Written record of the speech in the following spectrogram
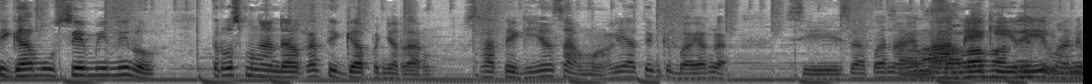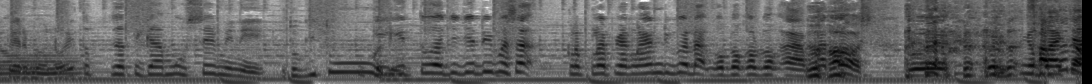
tiga musim ini loh terus mengandalkan tiga penyerang. Strateginya sama. Liatin kebayang nggak? Si si siapa namanya Salah. Mane kiri Mane Firmino. Itu udah tiga musim ini Itu gitu. Gitu aja jadi masa klub-klub yang lain juga nak goblok-goblok amat bos ngebaca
